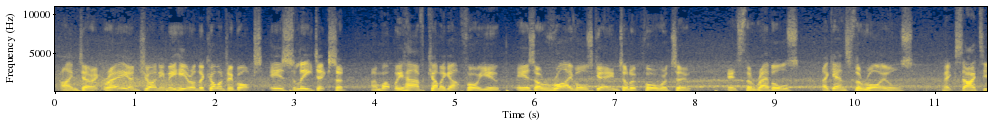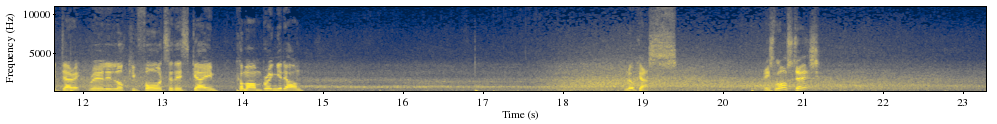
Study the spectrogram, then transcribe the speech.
I'm Derek Ray, and joining me here on the commentary box is Lee Dixon. And what we have coming up for you is a rivals game to look forward to. It's the Rebels against the Royals. I'm excited, Derek. Really looking forward to this game. Come on, bring it on. Lucas. He's lost it.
